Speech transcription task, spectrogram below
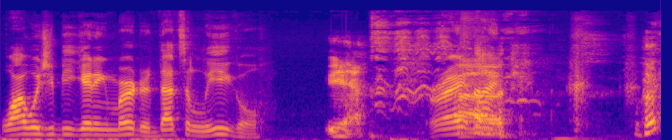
why would you be getting murdered? That's illegal, Yeah. right?" Uh, like,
